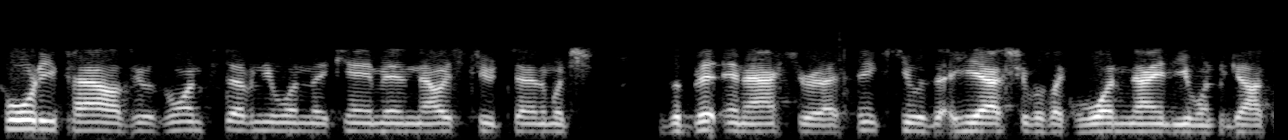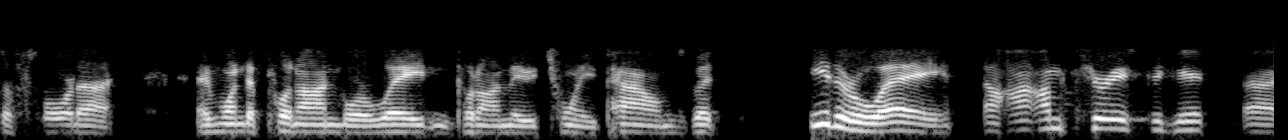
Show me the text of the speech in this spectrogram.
40 pounds. He was 170 when they came in. Now he's 210, which is a bit inaccurate. I think he was he actually was like 190 when he got to Florida and wanted to put on more weight and put on maybe 20 pounds. But either way, I'm curious to get uh,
